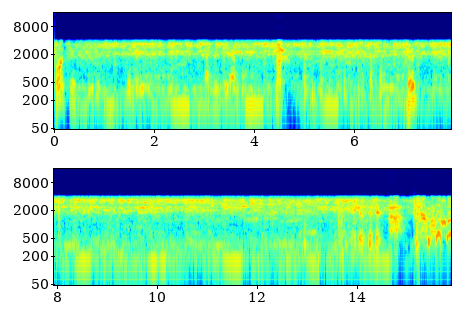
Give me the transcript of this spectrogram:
Come on, Team. Take There you go. Sit there. Ah.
